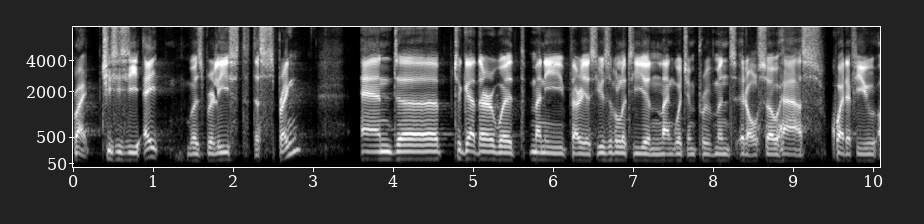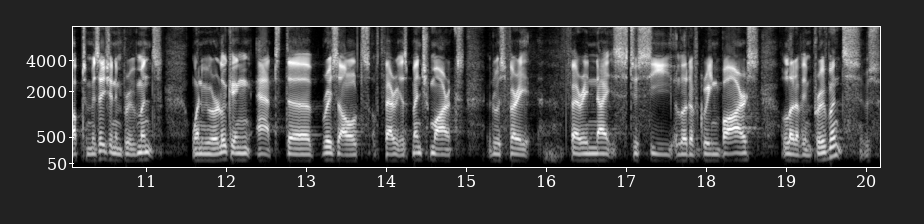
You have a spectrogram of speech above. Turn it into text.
right, GCC 8 was released this spring. And uh, together with many various usability and language improvements, it also has quite a few optimization improvements. When we were looking at the results of various benchmarks, it was very, very nice to see a lot of green bars, a lot of improvements. Was,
